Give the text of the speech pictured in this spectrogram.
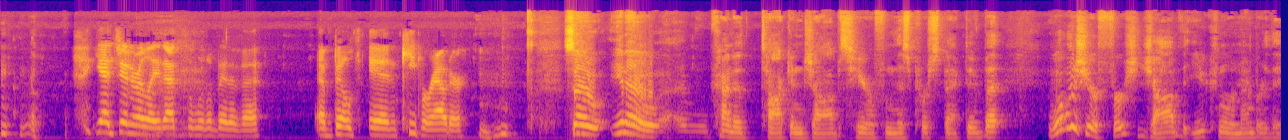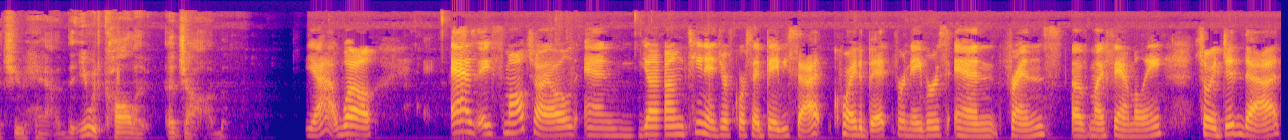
Yeah, generally that's a little bit of a, a built-in keeper outer. So you know, uh, kind of talking jobs here from this perspective, but. What was your first job that you can remember that you had that you would call it a job? Yeah, well, as a small child and young teenager, of course, I babysat quite a bit for neighbors and friends of my family. So I did that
